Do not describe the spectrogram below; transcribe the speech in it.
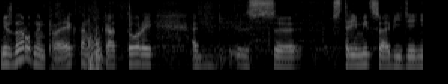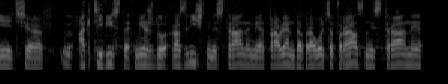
международным проектом, который с стремится объединить э, активистов между различными странами, отправляем добровольцев в разные страны,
